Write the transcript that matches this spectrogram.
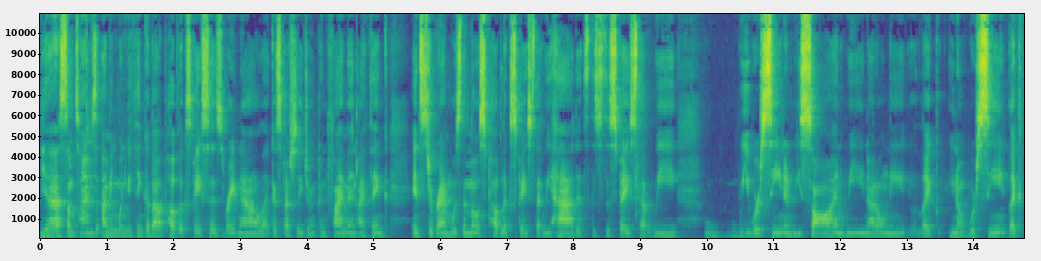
yeah sometimes i mean when you think about public spaces right now like especially during confinement i think instagram was the most public space that we had it's this the space that we we were seen and we saw and we not only like you know were seen like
